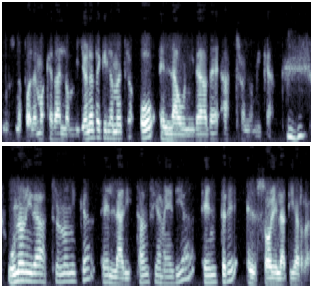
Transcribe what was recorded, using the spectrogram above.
luz. Nos podemos quedar en los millones de kilómetros o en las unidades astronómicas. Una unidad astronómica es la distancia media entre el Sol y la Tierra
